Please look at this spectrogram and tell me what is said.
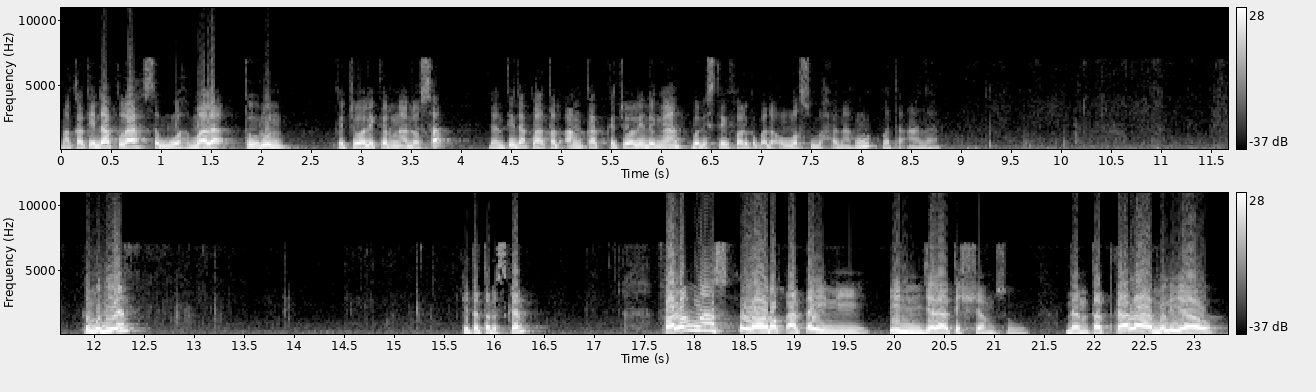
Maka tidaklah sebuah bala turun kecuali karena dosa dan tidaklah terangkat kecuali dengan beristighfar kepada Allah Subhanahu wa taala. Kemudian kita teruskan. Falamma shalla rak'ataini injalatis syamsu. Dan tatkala beliau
